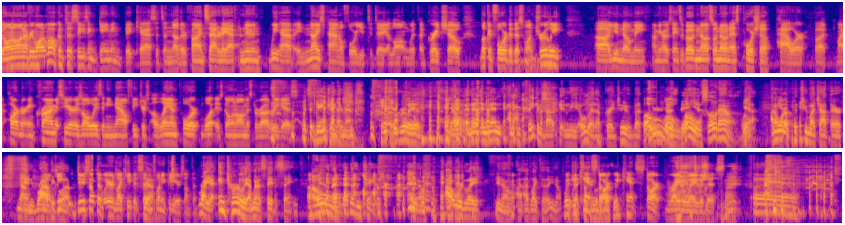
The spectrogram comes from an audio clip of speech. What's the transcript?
Going on, everyone? Welcome to Season Gaming Big Cast. It's another fine Saturday afternoon. We have a nice panel for you today, along with a great show. Looking forward to this one. Truly, uh, you know me. I'm your host, Ainsley Bowden, also known as Porsche Power. But my partner in crime is here as always, and he now features a land port. What is going on, Mr. Rodriguez? it's a game changer, man. it really is. You know, and then and then I'm, I'm, thinking about getting the OLED upgrade too. But whoa, whoa, whoa, yeah. slow down. Whoa. Yeah. I don't want to put too much out there no, and rile no, people keep, up. Do something weird like keep it 720p yeah. or something. Right. Yeah. Internally, I'm going to stay the same. Oh, that, that, doesn't change. you know, outwardly, you know, I, would like to, you know, we, we can't start. We can't start right away with this. Uh,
